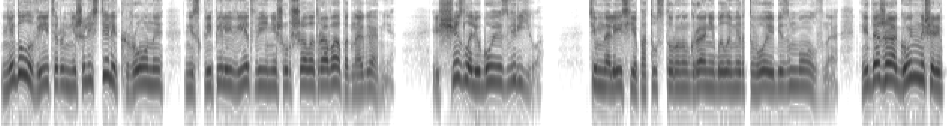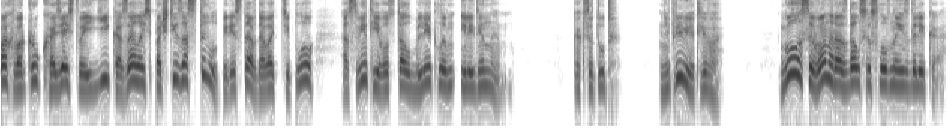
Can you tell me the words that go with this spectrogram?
Не дул ветер, не шелестели кроны, не скрипели ветви и не шуршала трава под ногами. Исчезло любое зверье. Темнолесье по ту сторону грани было мертво и безмолвно, и даже огонь на черепах вокруг хозяйства Иги, казалось, почти застыл, перестав давать тепло, а свет его стал блеклым и ледяным. «Как-то тут неприветливо». Голос Ивана раздался словно издалека,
